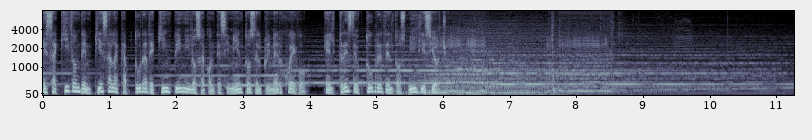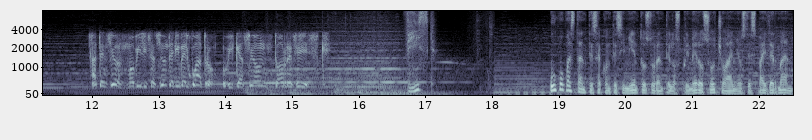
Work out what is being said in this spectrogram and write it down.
Es aquí donde empieza la captura de Kingpin y los acontecimientos del primer juego, el 3 de octubre del 2018. Atención, movilización de nivel 4, ubicación Torre Fisk. ¿Fisk? Hubo bastantes acontecimientos durante los primeros ocho años de Spider-Man,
